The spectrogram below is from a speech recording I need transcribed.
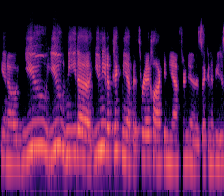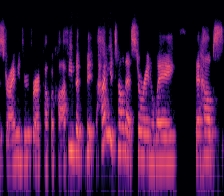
you know, you you need a you need a pick me up at three o'clock in the afternoon. Is it going to be just driving through for a cup of coffee? But, but how do you tell that story in a way that helps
